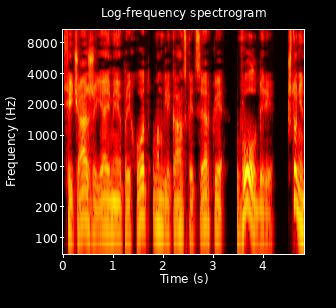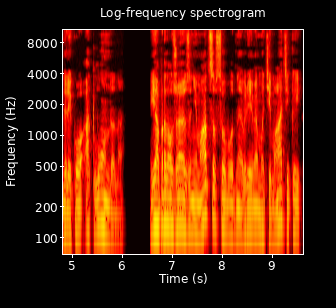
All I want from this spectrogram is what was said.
Сейчас же я имею приход в англиканской церкви в Олбери, что недалеко от Лондона. Я продолжаю заниматься в свободное время математикой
